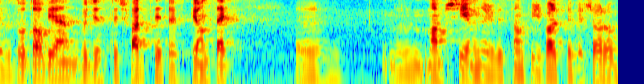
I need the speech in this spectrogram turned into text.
y, w Złotowie, 24 to jest piątek. Y, Mam przyjemność wystąpić w walce wieczoru.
